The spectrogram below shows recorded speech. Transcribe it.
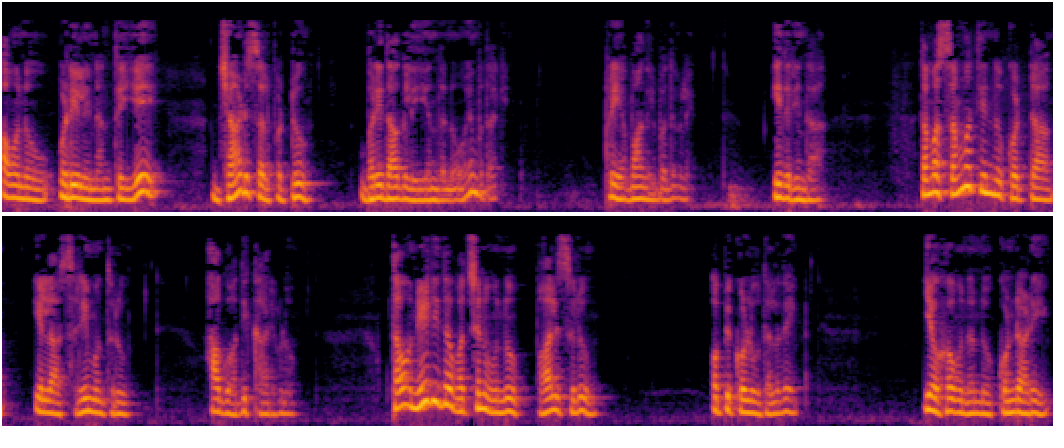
ಅವನು ಒಡಿಲಿನಂತೆಯೇ ಜಾಡಿಸಲ್ಪಟ್ಟು ಬರಿದಾಗಲಿ ಎಂದನು ಎಂಬುದಾಗಿ. ಪ್ರಿಯ ಬಾನಿಲ್ ಬಂಧುಗಳೇ, ಇದರಿಂದ ತಮ್ಮ ಸಮ್ಮತಿಯನ್ನು ಕೊಟ್ಟ ಎಲ್ಲ ಶ್ರೀಮಂತರು ಹಾಗೂ ಅಧಿಕಾರಿಗಳು ತಾವು ನೀಡಿದ ವಚನವನ್ನು ಪಾಲಿಸಲು ಒಪ್ಪಿಕೊಳ್ಳುವುದಲ್ಲದೆ ಯೋಹವನನ್ನು ಕೊಂಡಾಡಿ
